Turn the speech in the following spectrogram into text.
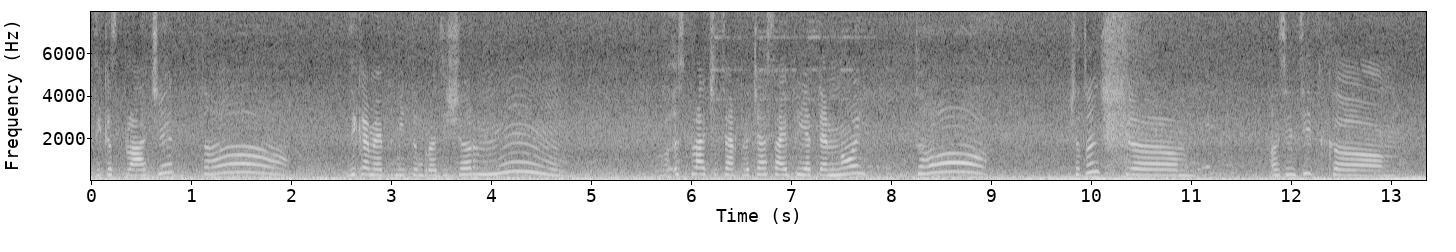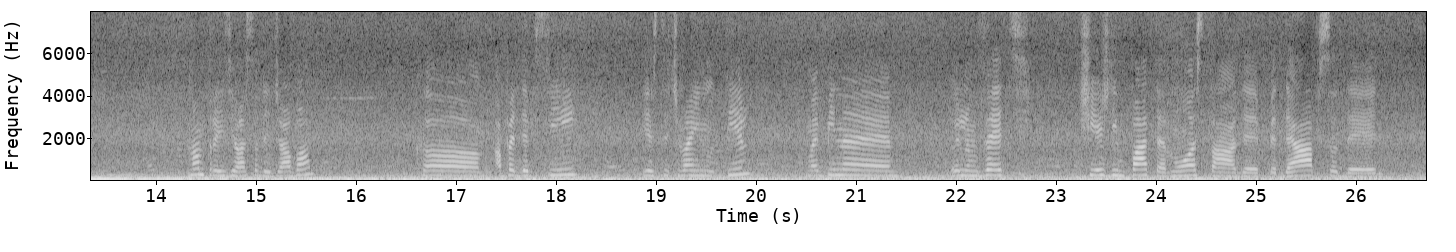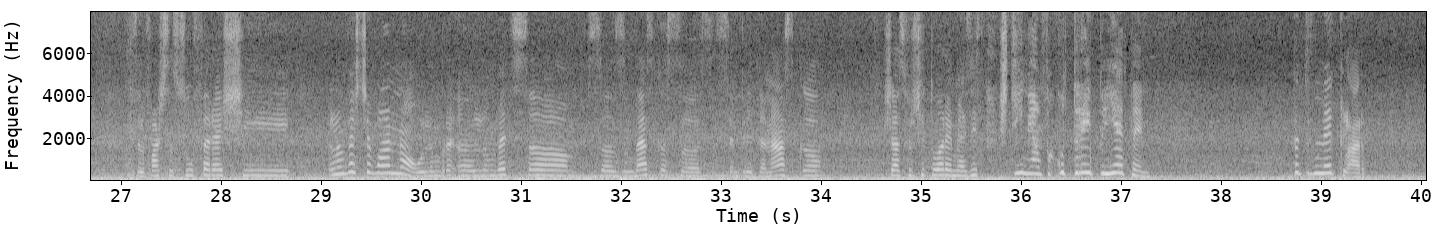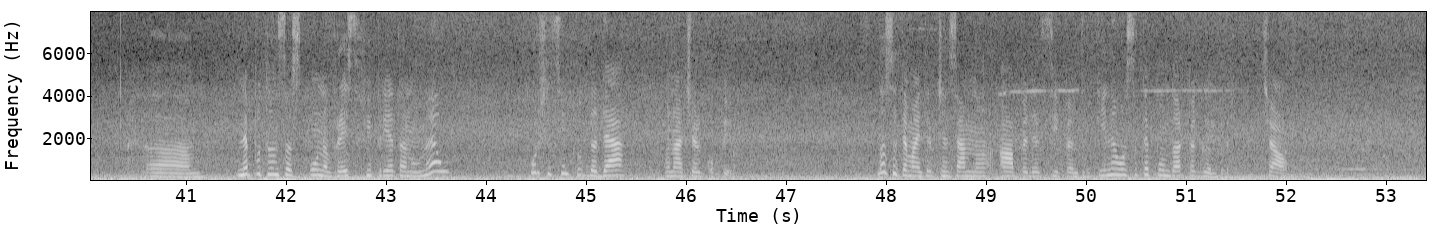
Zic, îți place? Da! Zic că mi-ai primit îmbrățișări? Nu! Îți place, ți-ar plăcea să ai prieteni noi? Da! Și atunci uh, am simțit că n-am trăit ziua asta degeaba, că a pedepsi este ceva inutil, mai bine îl înveți și ieși din patternul ăsta de pedeapsă, de să-l faci să sufere și îl înveți ceva nou, îl, îl înveți să, să zâmbească, să, să se împrietenească. Și la sfârșitul orei mi-a zis știi, mi-am făcut trei prieteni. Pentru mine e clar uh, neputând să spună vrei să fii prietenul meu? Pur și simplu dădea în acel copil. Nu o să te mai întreb ce înseamnă a pedepsi pentru tine, o să te pun doar pe gânduri. Tchau.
